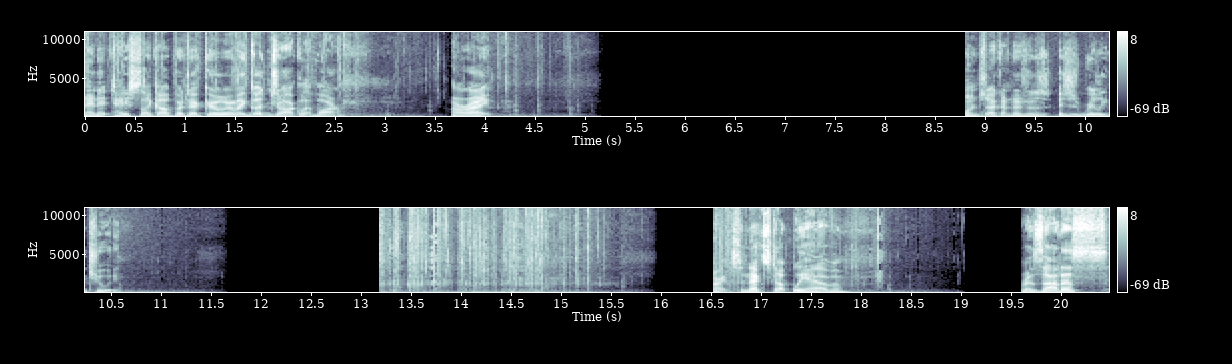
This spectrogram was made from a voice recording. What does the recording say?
and it tastes like a particularly good chocolate bar. All right. One second. This is this is really chewy. All right. So next up we have Rosadas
